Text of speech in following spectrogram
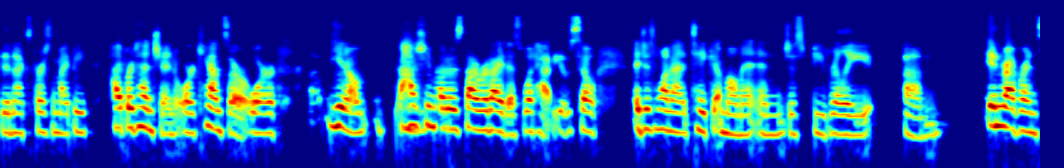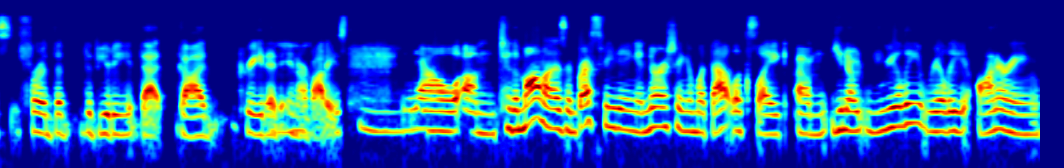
the next person might be hypertension or cancer or you know mm-hmm. hashimoto's thyroiditis what have you so i just want to take a moment and just be really um, in reverence for the the beauty that god created in our mm-hmm. bodies mm-hmm. now um, to the mamas and breastfeeding and nourishing and what that looks like um, you know really really honoring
